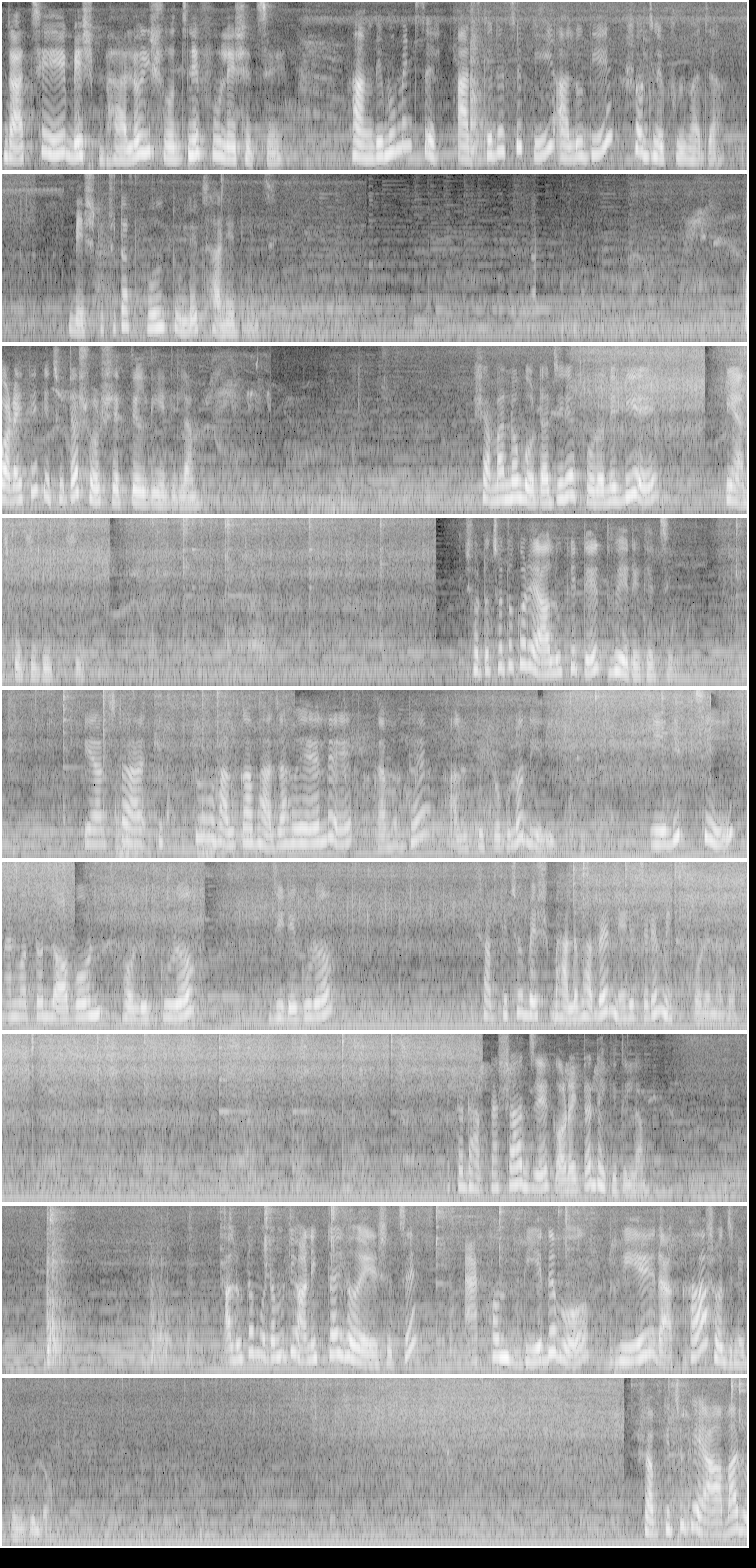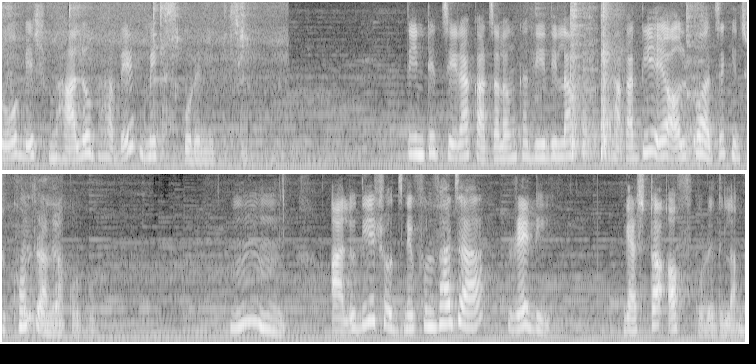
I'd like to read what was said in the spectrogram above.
গাছে বেশ ভালোই সজনে ফুল এসেছে। হাংরি মোমেন্টসের আজকের রেসিপি আলু দিয়ে সজনে ফুল ভাজা। বেশ কিছুটা ফুল তুলে ছাড়িয়ে দিয়েছি। কড়াইতে কিছুটা সর্ষের তেল দিয়ে দিলাম। সামান্য গোটা জিরে ফোড়নে দিয়ে পেঁয়াজ কুচি দিচ্ছি। ছোট ছোট করে আলু কেটে ধুয়ে রেখেছি। পেঁয়াজটা একটু হালকা ভাজা হয়ে এলে তার মধ্যে আলুর টুকরোগুলো দিয়ে দিচ্ছি। দিয়ে দিচ্ছি আমার মতো লবণ, হলুদ গুঁড়ো, জিরে গুঁড়ো সব কিছু বেশ ভালোভাবে নেড়ে চেড়ে মিক্স করে নেব। একটা ঢাকনার সাহায্যে কড়াইটা ঢেকে দিলাম। আলুটা মোটামুটি অনেকটাই হয়ে এসেছে। এখন দিয়ে দেব ধুয়ে রাখা সজনে ফুলগুলো। সব কিছুকে আবারও বেশ ভালোভাবে মিক্স করে নিচ্ছি। তিনটে চেরা কাঁচা লঙ্কা দিয়ে দিলাম। ঢাকা দিয়ে অল্প আছে কিছুক্ষণ রান্না করব। হুম, আলু দিয়ে সজনে ফুল ভাজা রেডি গ্যাসটা অফ করে দিলাম।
